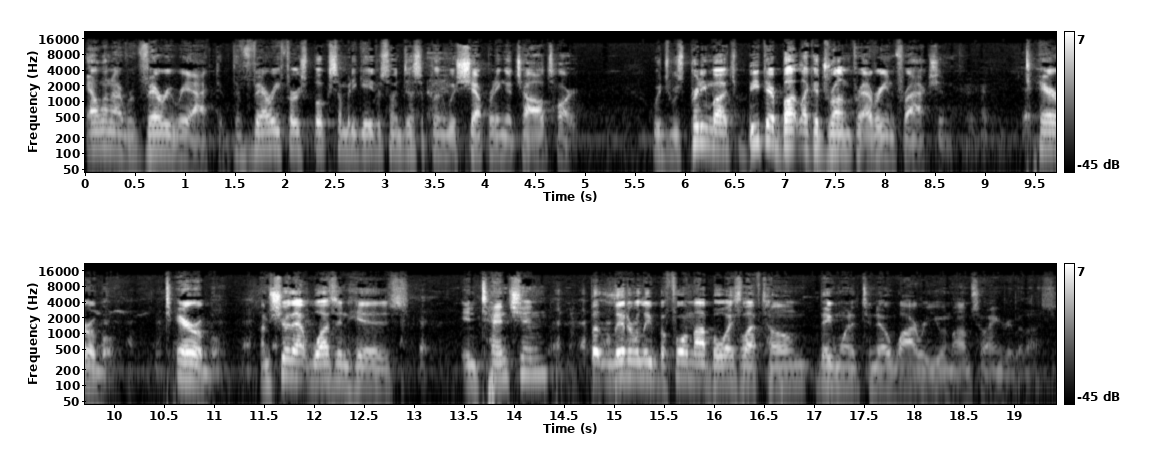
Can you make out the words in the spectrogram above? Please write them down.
Elle and I were very reactive. The very first book somebody gave us on discipline was Shepherding a Child's Heart, which was pretty much beat their butt like a drum for every infraction. Terrible. Terrible. I'm sure that wasn't his intention, but literally before my boys left home, they wanted to know why were you and mom so angry with us?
